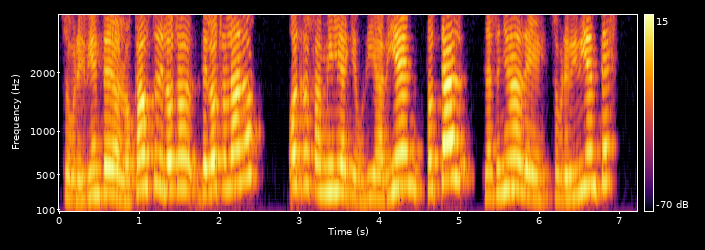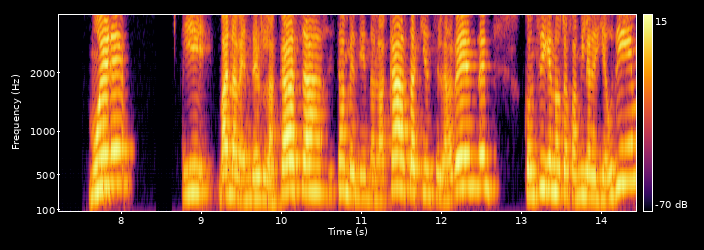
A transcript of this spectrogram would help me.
sobreviviente del holocausto, del otro, del otro lado, otra familia judía bien, total, la señora de sobreviviente muere y van a vender la casa, están vendiendo la casa, ¿quién se la venden? consiguen otra familia de Yehudim,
